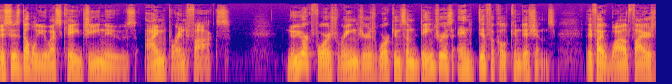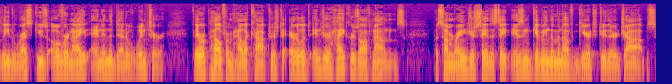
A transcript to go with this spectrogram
This is WSKG News. I'm Brent Fox. New York Forest Rangers work in some dangerous and difficult conditions. They fight wildfires, lead rescues overnight and in the dead of winter. They rappel from helicopters to airlift injured hikers off mountains. But some rangers say the state isn't giving them enough gear to do their jobs.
